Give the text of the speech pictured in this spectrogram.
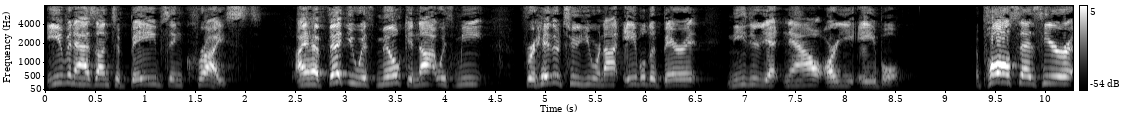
even as unto babes in Christ. I have fed you with milk and not with meat, for hitherto you were not able to bear it, neither yet now are ye able. Paul says here,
